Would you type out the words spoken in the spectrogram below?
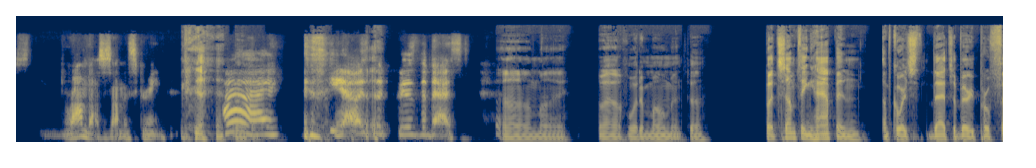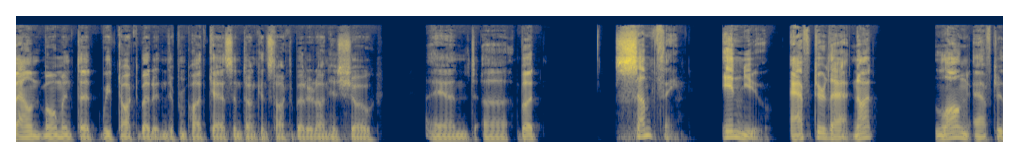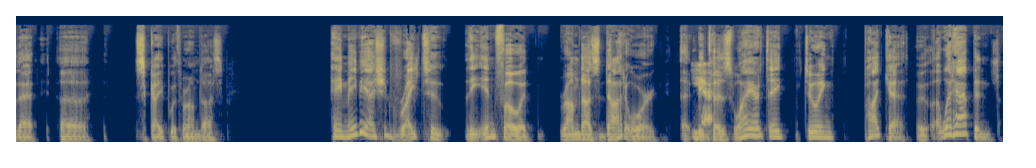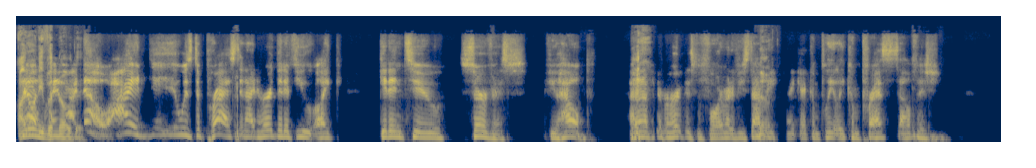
Ram Dass is on the screen. Hi. you know, it's the, it's the best. Oh my. Wow, what a moment, huh? But something happened. Of course, that's a very profound moment that we've talked about it in different podcasts, and Duncan's talked about it on his show. And uh, but something in you after that, not long after that uh, Skype with Ram Dass. Hey, maybe I should write to the info at ramdass.org uh, yeah. because why aren't they doing podcast. Uh, what happened? I don't even know I, this. No, I it was depressed, and I'd heard that if you like get into service, if you help, I don't know if you've ever heard this before, but if you stop no. being like a completely compressed, selfish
